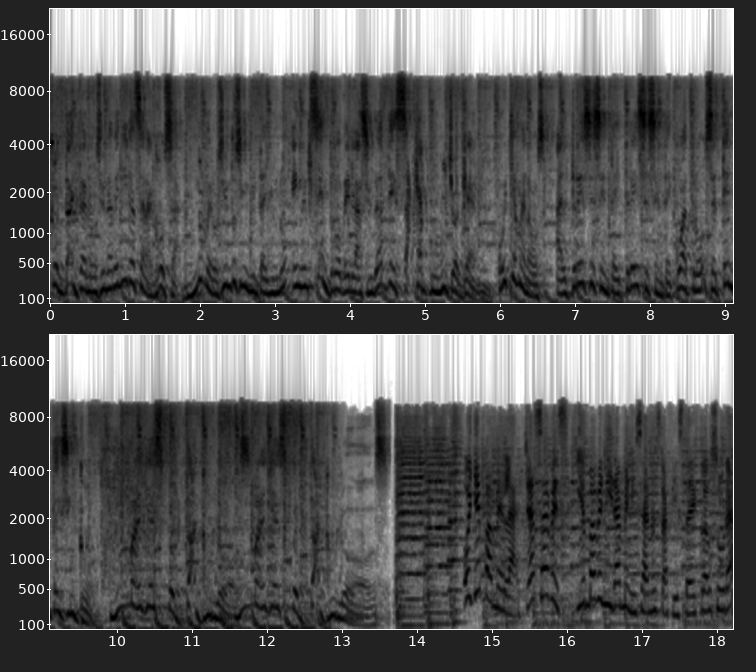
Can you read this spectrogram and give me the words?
Contáctanos en Avenida Zaragoza, número 151, en el centro de la ciudad de Zacapu, Michoacán. O llámanos al 363-6475. Maya Espectáculos. Maya Espectáculos. Oye, Pamela, ¿ya sabes quién va a venir a amenizar nuestra fiesta de clausura?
